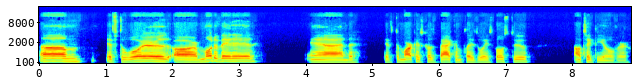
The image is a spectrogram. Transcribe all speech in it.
Um, if the Warriors are motivated and if DeMarcus goes back and plays the way he's supposed to, I'll take the over.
